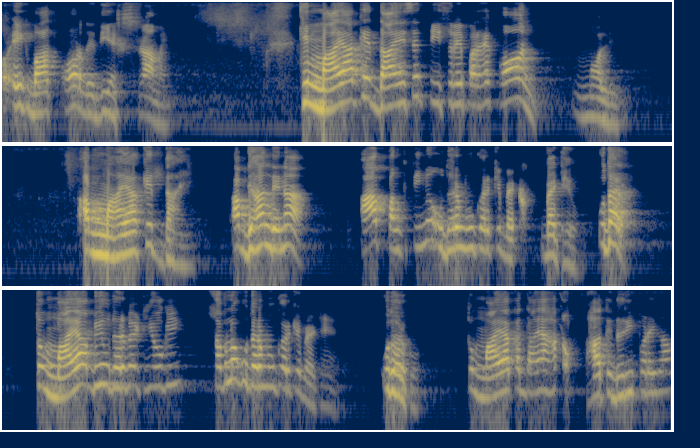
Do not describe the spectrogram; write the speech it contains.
और एक बात और दे दी एक्स्ट्रा में। कि माया के दाएँ से तीसरे पर है कौन? मौली। अब माया के दाएँ। अब ध्यान देना आप पंक्ति में उधर मुँह करके बैठ बैठे हो। उधर। तो माया भी उधर बैठी होगी सब लोग उधर मुँह करके बैठे हैं। उधर को। तो माया का दाया हाथ इधर ही पड़ेगा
